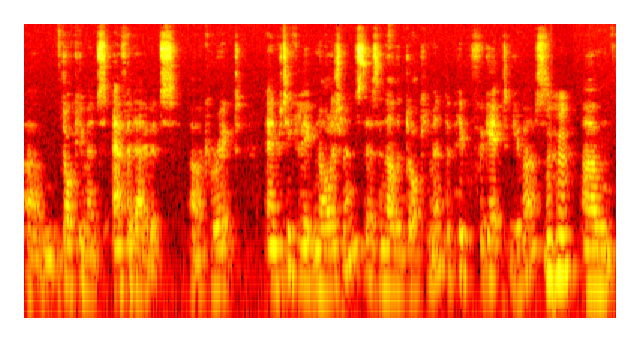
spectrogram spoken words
Um, documents, affidavits are correct and particularly acknowledgements. There's another document that people forget to give us. Mhm. Um,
